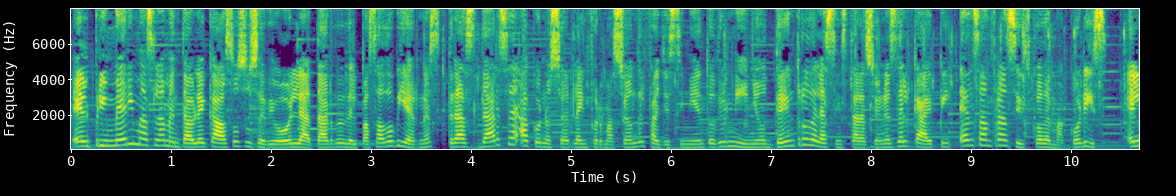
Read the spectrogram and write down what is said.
El primer y más lamentable caso sucedió la tarde del pasado viernes tras darse a conocer la información del fallecimiento de un niño dentro de las instalaciones del CAIPI en San Francisco de Macorís. El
